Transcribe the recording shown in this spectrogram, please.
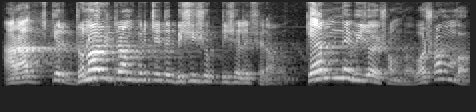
আর আজকের ডোনাল্ড ট্রাম্পের চেয়ে বেশি শক্তিশালী ফেরাউন। কেমনে বিজয় সম্ভব? অসম্ভব।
